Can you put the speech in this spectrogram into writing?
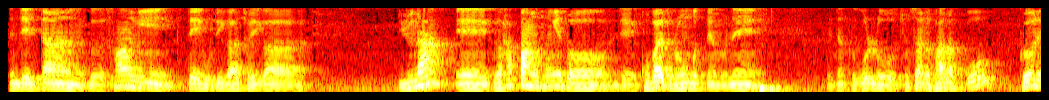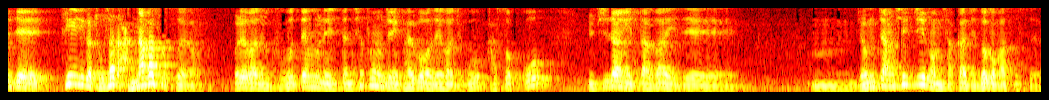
현재 일단 그 상황이 그때 우리가 저희가 유나 예, 그 합방 통해서 이제 고발 들어온 것 때문에 일단 그걸로 조사를 받았고 그걸 이제 테일이가 조사를 안 나갔었어요. 그래가지고 그것 때문에 일단 체포영장이 발부가 돼가지고 갔었고 유치장에 있다가 이제 음, 영장 실질 검사까지 넘어갔었어요.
